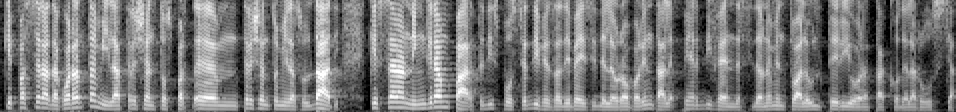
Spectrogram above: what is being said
che passerà da 40.000 a 300 spart- ehm, 300.000 soldati, che saranno in gran parte disposti a difesa dei paesi dell'Europa orientale per difendersi da un eventuale ulteriore attacco della Russia.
